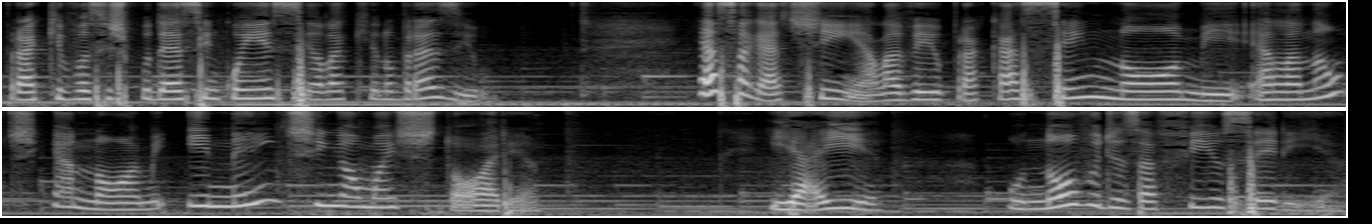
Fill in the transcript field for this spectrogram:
para que vocês pudessem conhecê-la aqui no Brasil. Essa gatinha, ela veio para cá sem nome, ela não tinha nome e nem tinha uma história. E aí, o novo desafio seria:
